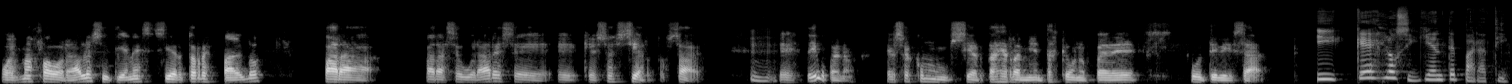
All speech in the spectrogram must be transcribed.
o es más favorable si tienes cierto respaldo para, para asegurar ese, eh, que eso es cierto, ¿sabes? este, y bueno, eso es como ciertas herramientas que uno puede utilizar. ¿Y qué es lo siguiente para ti?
